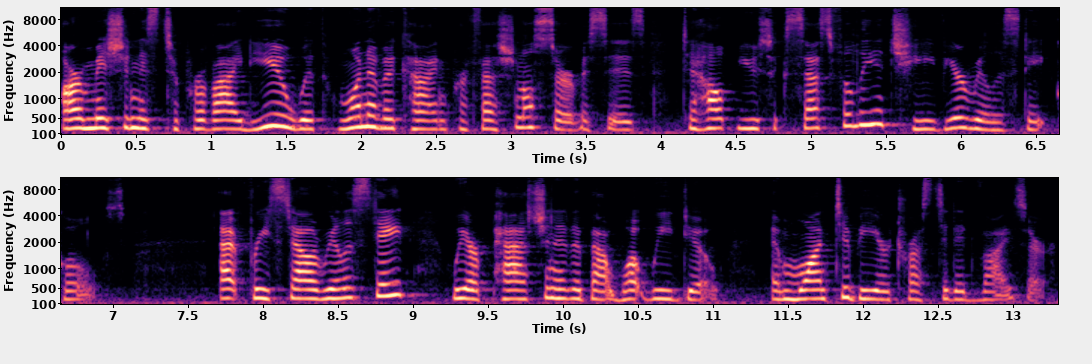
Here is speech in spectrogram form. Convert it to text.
Our mission is to provide you with one of a kind professional services to help you successfully achieve your real estate goals. At Freestyle Real Estate, we are passionate about what we do and want to be your trusted advisor,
